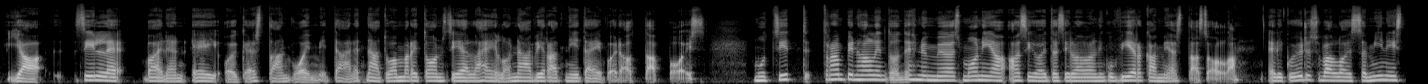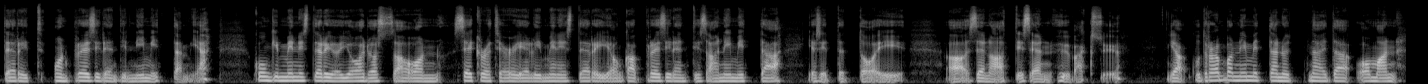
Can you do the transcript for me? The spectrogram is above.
Ja sille Biden ei oikeastaan voi mitään. Että nämä tuomarit on siellä, heillä on nämä virat, niitä ei voida ottaa pois. Mutta sitten Trumpin hallinto on tehnyt myös monia asioita sillä lailla niin kuin virkamiestasolla. Eli kun Yhdysvalloissa ministerit on presidentin nimittämiä, kunkin ministeriön johdossa on secretary eli ministeri, jonka presidentti saa nimittää ja sitten toi senaatti sen hyväksyy. Ja kun Trump on nimittänyt näitä oman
